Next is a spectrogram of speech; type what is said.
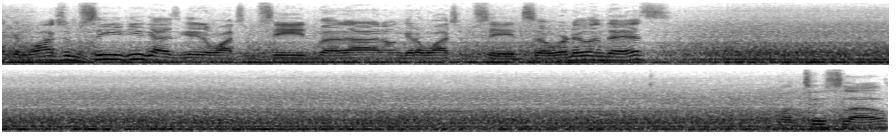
I can watch them seed. You guys get to watch them seed, but I don't get to watch them seed. So we're doing this. Going too slow.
